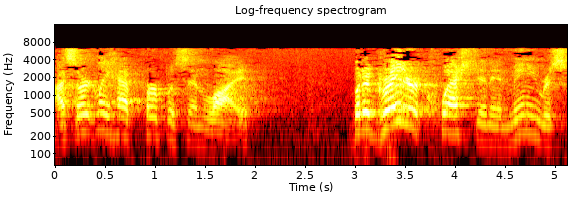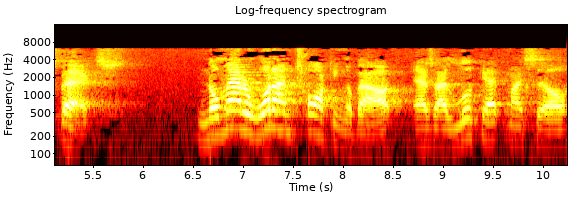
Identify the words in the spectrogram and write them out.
I certainly have purpose in life. But a greater question in many respects, no matter what I'm talking about, as I look at myself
